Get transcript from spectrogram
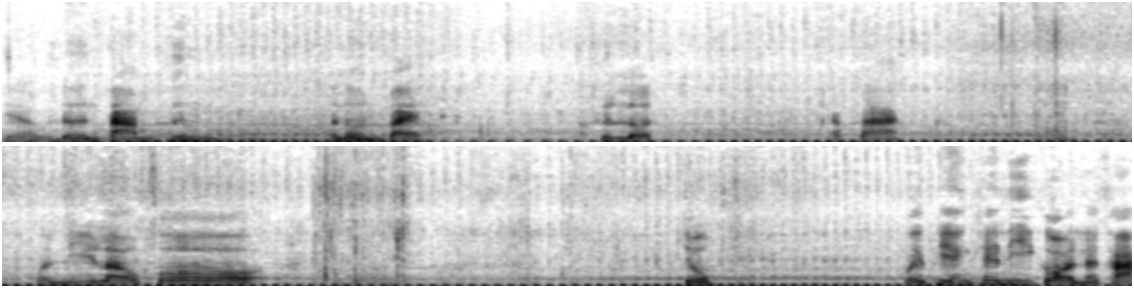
เดี๋ยวเดินตามขึ้นถนนไป ขึ้นรถกลับบ้าน วันนี้เราก็จบไว้เพียงแค่นี้ก่อนนะคะ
